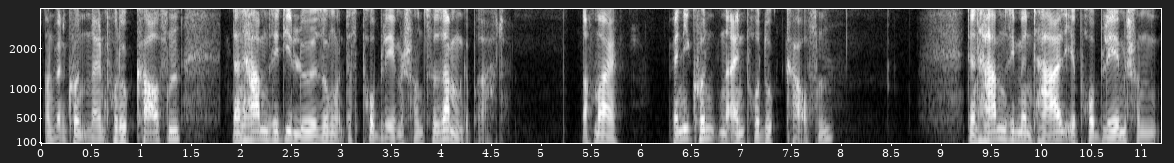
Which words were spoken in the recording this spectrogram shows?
Und wenn Kunden ein Produkt kaufen, dann haben Sie die Lösung und das Problem schon zusammengebracht. Nochmal, wenn die Kunden ein Produkt kaufen, dann haben Sie mental Ihr Problem schon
